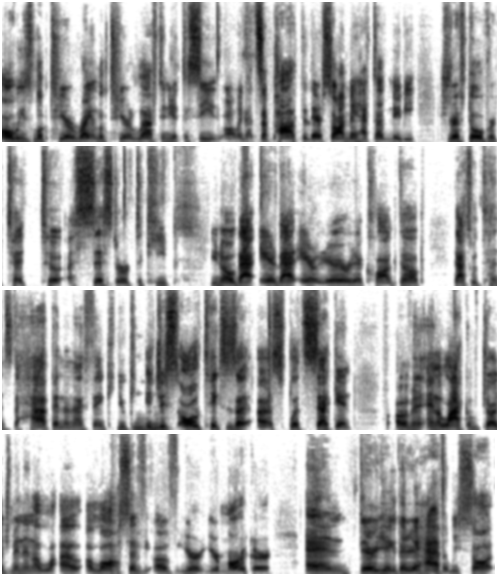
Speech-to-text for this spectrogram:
always look to your right and look to your left and you have to see oh I got Zapata there so I may have to maybe drift over to to assist or to keep you know that air that air, area clogged up. That's what tends to happen, and I think you can, it just all it takes is a, a split second of an, and a lack of judgment and a, a, a loss of, of your your marker and there you there you have it. We saw it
